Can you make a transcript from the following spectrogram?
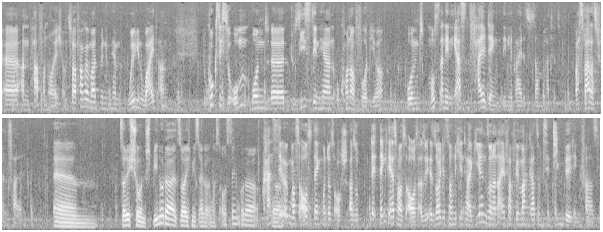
äh, an ein paar von euch. Und zwar fangen wir mal mit dem Herrn William White an. Du guckst dich so um und äh, du siehst den Herrn O'Connor vor dir und musst an den ersten Fall denken, den ihr beide zusammen hattet. Was war das für ein Fall? Ähm, soll ich schon spielen oder soll ich mir jetzt einfach irgendwas ausdenken? Oder, Du kannst oder? dir irgendwas ausdenken und das auch, also de denk dir erstmal was aus. Also ihr sollt jetzt noch nicht interagieren, sondern einfach, wir machen gerade so ein bisschen Teambuilding quasi.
